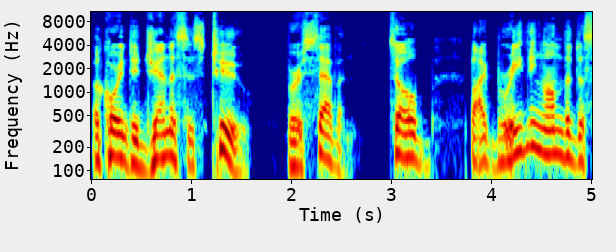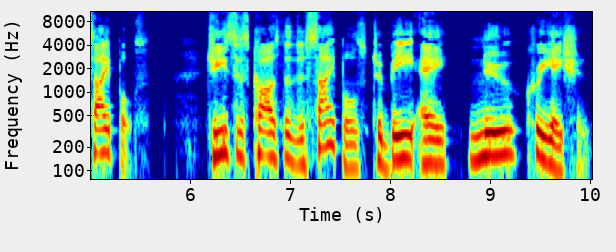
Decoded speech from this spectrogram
according to Genesis 2, verse 7. So, by breathing on the disciples, Jesus caused the disciples to be a new creation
